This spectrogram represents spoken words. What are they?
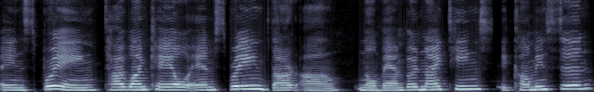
In spring, Taiwan KOM spring start on November 19th. It coming soon.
